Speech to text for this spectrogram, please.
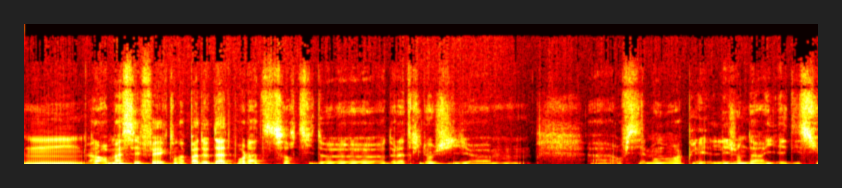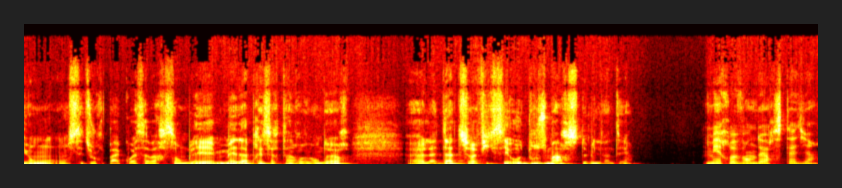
Alors, Mass Effect, on n'a pas de date pour la sortie de, de la trilogie euh, euh, officiellement appelée Legendary Edition. On ne sait toujours pas à quoi ça va ressembler, mais d'après certains revendeurs, euh, la date serait fixée au 12 mars 2021. Mais revendeur, c'est-à-dire?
